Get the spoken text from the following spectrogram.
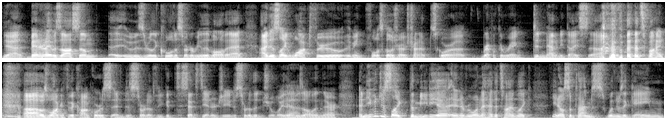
yeah, Banner Night was awesome. It was really cool to sort of relive all that. I just like walked through. I mean, full disclosure, I was trying to score a replica ring. Didn't have any dice, uh, but that's fine. Uh, I was walking through the concourse and just sort of you could sense the energy, just sort of the joy that Yeah. was all in there, and even just like the media and everyone ahead of time. Like you know, sometimes when there's a game,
